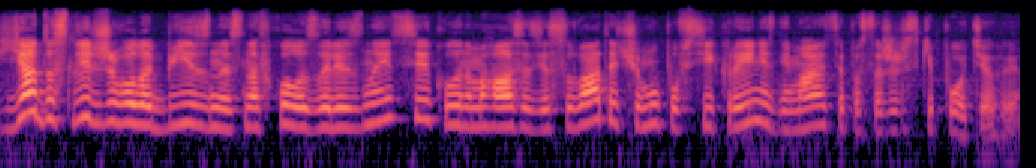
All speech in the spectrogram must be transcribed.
Я досліджувала бізнес навколо залізниці, коли намагалася з'ясувати, чому по всій країні знімаються пасажирські потяги.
